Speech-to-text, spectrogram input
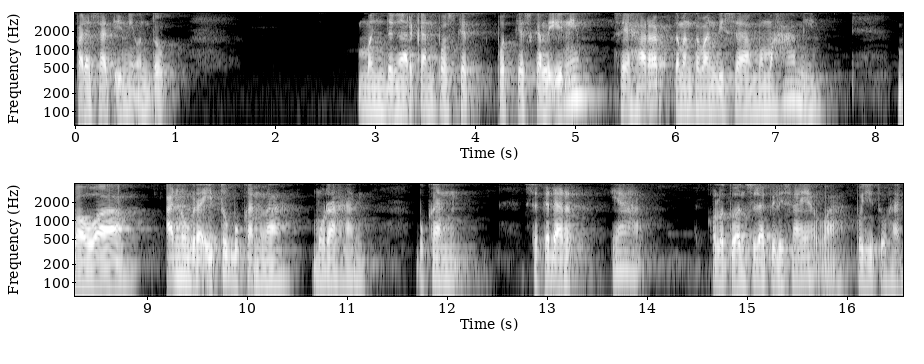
pada saat ini untuk mendengarkan podcast podcast kali ini, saya harap teman-teman bisa memahami bahwa anugerah itu bukanlah murahan, bukan sekedar ya kalau Tuhan sudah pilih saya, wah puji Tuhan.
